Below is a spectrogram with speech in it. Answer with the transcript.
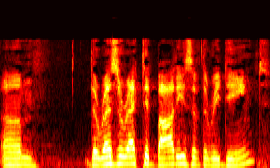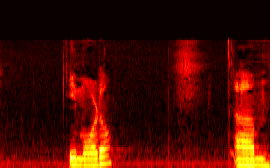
Um, the resurrected bodies of the redeemed, immortal. Um,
